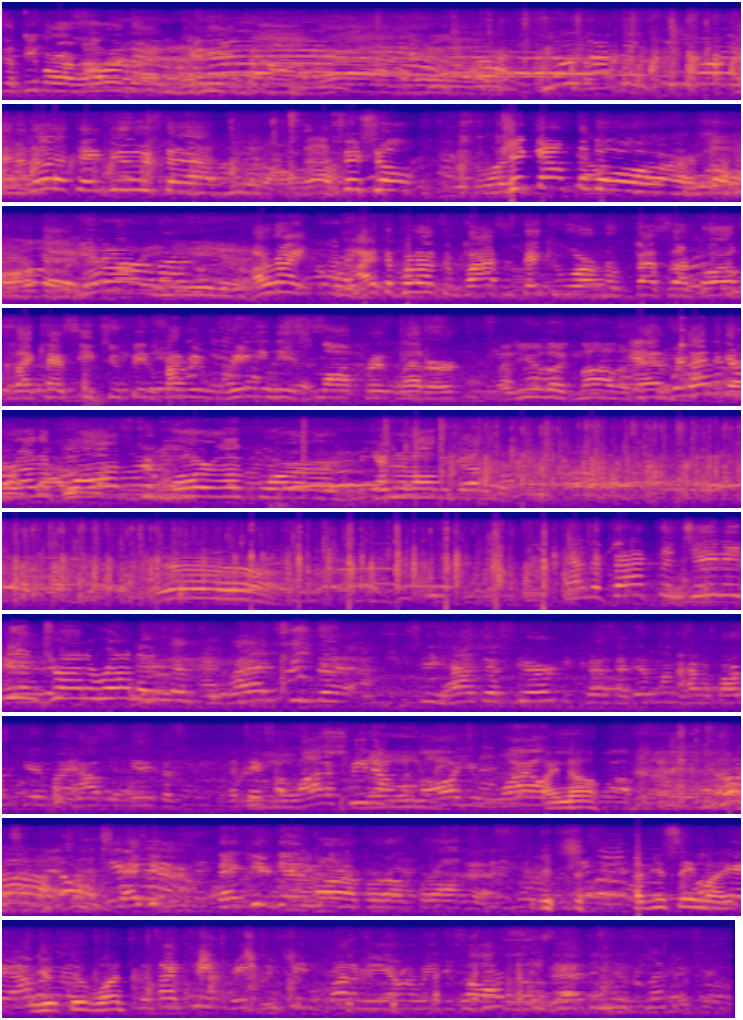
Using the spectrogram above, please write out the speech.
The people are lower than Jenny and Tom. Yeah, yeah. And another thing, too, is the, the official kick out the door. So, okay. Get out of here. All right, I have to put on some glasses. Thank you, whoever passes our ball, because I can't see two feet in front of me reading these small print letter. Well, you look marvelous. And we'd like to give a round of applause to Laura for getting it all together. Yeah. And the fact that Jeannie didn't try to run it. Listen, I'm glad she did. She had this here because I didn't want to have a barbecue at my house again because it takes a lot of cleanup with all you wild. I know. wild Thank you, thank you again, Laura, for uh, for all this. Have you seen my Okay, I'm gonna- YouTube one? Since I can't read two feet in front of me, I'm gonna read this off a little bit.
